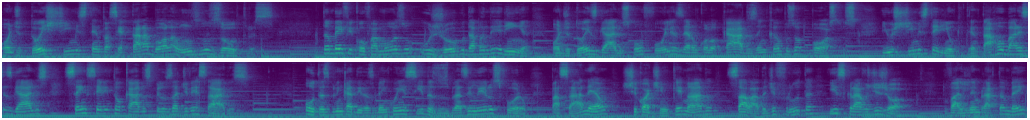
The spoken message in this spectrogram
onde dois times tentam acertar a bola uns nos outros. Também ficou famoso o jogo da bandeirinha, onde dois galhos com folhas eram colocados em campos opostos e os times teriam que tentar roubar esses galhos sem serem tocados pelos adversários. Outras brincadeiras bem conhecidas dos brasileiros foram passar anel, chicotinho queimado, salada de fruta e escravos de Jó. Vale lembrar também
